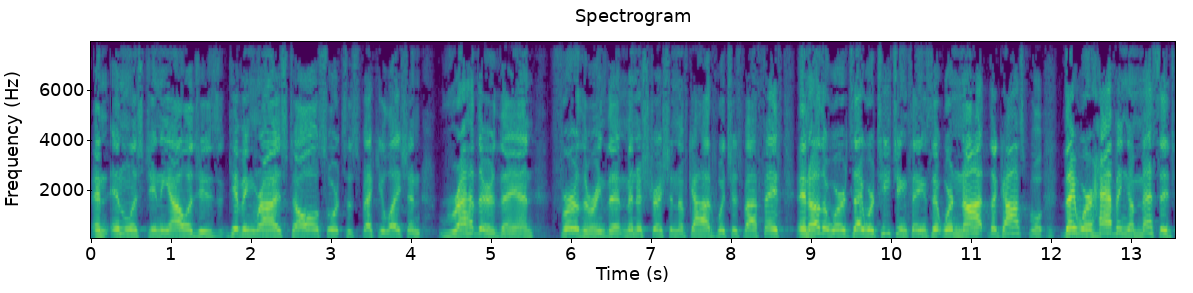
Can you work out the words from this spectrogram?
and endless genealogies, giving rise to all sorts of speculation rather than furthering the administration of God, which is by faith. In other words, they were teaching things that were not the gospel. They were having a message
